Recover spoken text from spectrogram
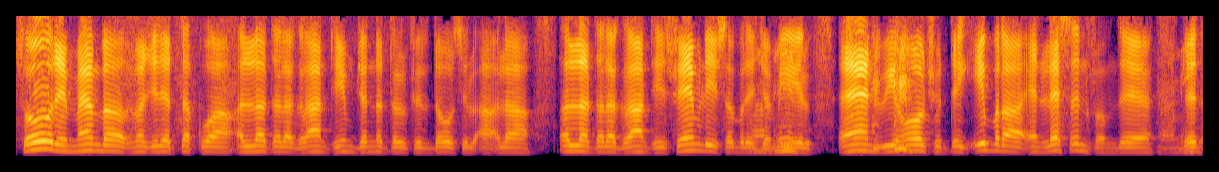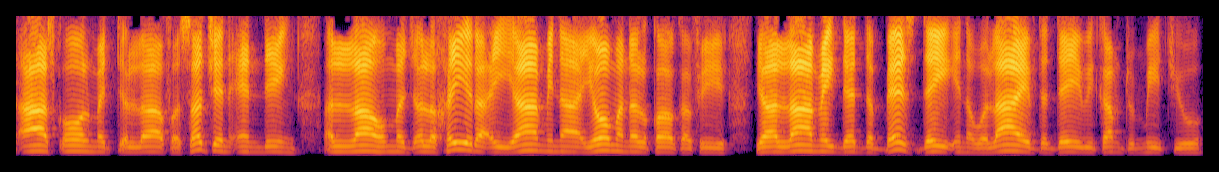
So remember Masjid al-Taqwa. Allah Ta'ala grant him Jannat al-Firdaus al-A'la. Allah Ta'ala grant his family Sabr Jamil. And we all should take Ibra and lesson from there. Ameen. That ask Almighty Allah for such an ending. Allahumma jal khayra ayyamina yawman alqaka fi. Ya Allah, make that the best day in our life, the day we come to meet you.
